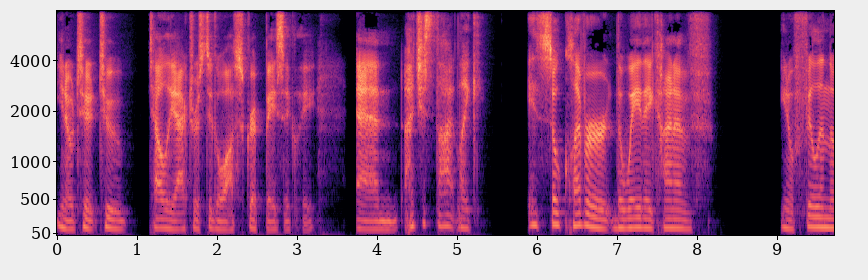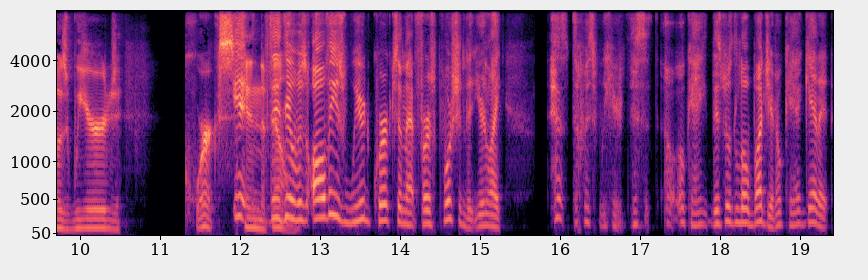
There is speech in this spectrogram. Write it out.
you know to to tell the actress to go off script basically. And i just thought like it's so clever the way they kind of you know fill in those weird quirks It- in the th- film. There was all these weird quirks in that first portion that you're like, "That's- that was weird. This is oh, okay. This was low budget. Okay, I get it.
